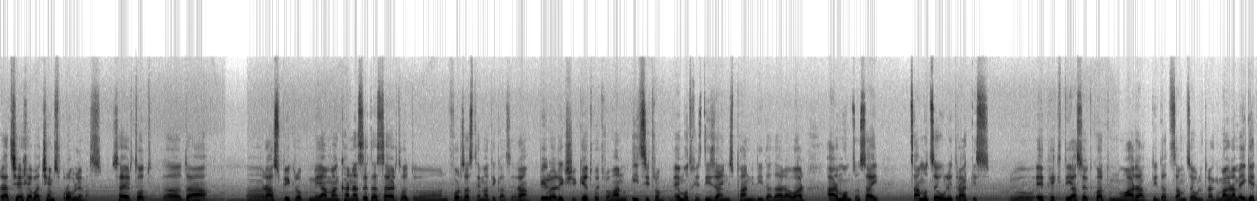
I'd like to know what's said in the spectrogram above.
რაც შეეხება ჩემს პრობლემას, საერთოდ და რას ფიქრობ მე ამ მანქანაზე და საერთოდ ანუ Forza-ს თემატიკაზე რა. პირველ რიგში გეტყვით რომ ანუ იცით რომ M4-ის დიზაინის ფანი დიდად არა ვარ, არ მომწონს აი წამოწეული ტრაკის ეფექტი, ასე ვთქვათ, ну არა აქვს დიდად წამოწეული ტრაკი, მაგრამ ეგეთ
